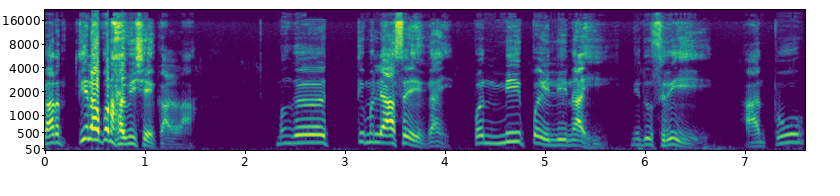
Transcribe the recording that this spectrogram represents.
कारण तिला पण हा विषय कळला. मग ती म्हणली असं आहे काय? पण मी पहिली नाही मी दुसरी आणि तू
